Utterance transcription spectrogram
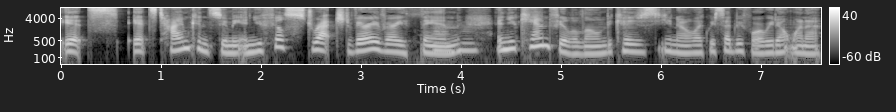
it's it's time consuming and you feel stretched very very thin Mhm. and you can feel alone because you know like we said before we don't want to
